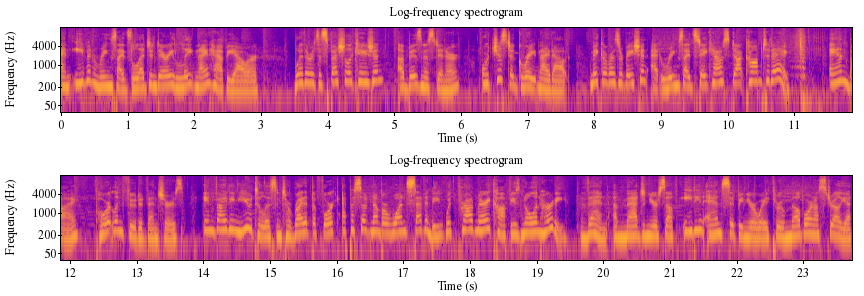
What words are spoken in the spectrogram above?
and even Ringside's legendary late night happy hour. Whether it's a special occasion, a business dinner, or just a great night out, make a reservation at ringsidesteakhouse.com today. And by Portland Food Adventures, inviting you to listen to Right at the Fork episode number 170 with Proud Mary Coffee's Nolan Hirte. Then imagine yourself eating and sipping your way through Melbourne, Australia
